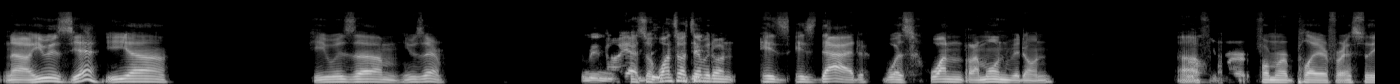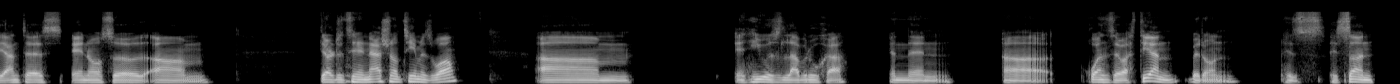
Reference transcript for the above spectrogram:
No, he was yeah, he uh he was um he was there. I mean, Oh, yeah, so he- Juan he Sebastian did- Veron, his his dad was Juan Ramon Veron, Uh, Oh. former former player for Estudiantes and also um the Argentinian national team as well. Um and he was La Bruja and then uh Juan Sebastian Veron, his his son,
